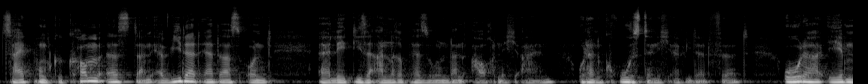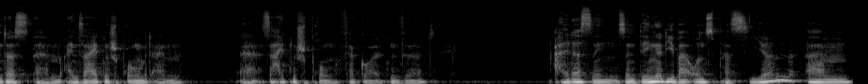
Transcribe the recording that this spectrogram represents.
Zeitpunkt gekommen ist, dann erwidert er das und äh, lädt diese andere Person dann auch nicht ein. Oder ein Gruß, der nicht erwidert wird. Oder eben, dass ähm, ein Seitensprung mit einem äh, Seitensprung vergolten wird. All das sind, sind Dinge, die bei uns passieren. Ähm,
